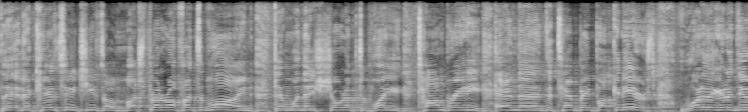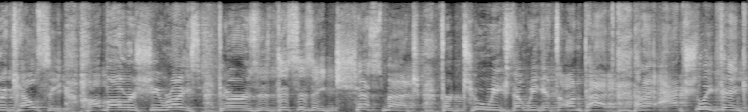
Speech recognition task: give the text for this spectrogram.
The, the Kansas City Chiefs have a much better offensive line than when they showed up to play Tom Brady and the, the Tampa Bay Buccaneers. What are they going to do to Kelce? How about Rashee Rice? There there is a, this is a chess match for two weeks that we get to unpack. And I actually think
